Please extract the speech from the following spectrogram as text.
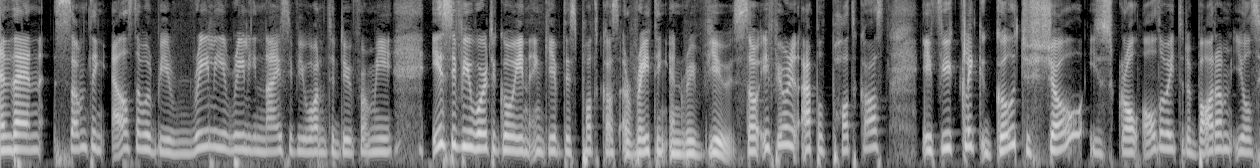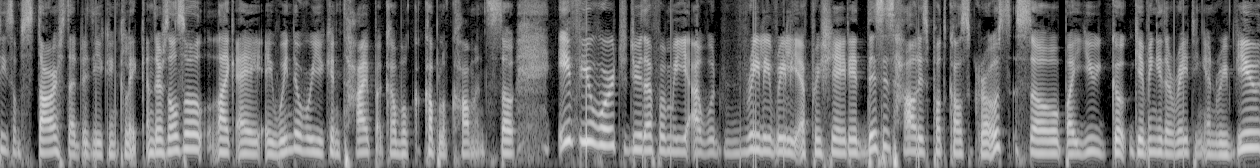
And then something else that would be really, really nice if you wanted to do for me is if you were to go in and give this podcast a rating and review. So if you're in Apple Podcast, if you click go to show, you scroll all the way to the bottom, you'll see some stars that, you can click. And there's also like a, a window where you can type a couple, a couple of comments. So if you were to do that for me, I would really, really appreciate it. This is how this podcast grows. So by you go, giving it a rating and review,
